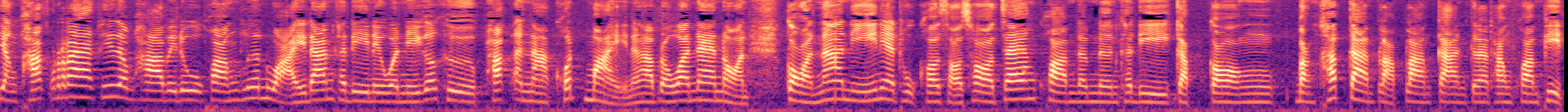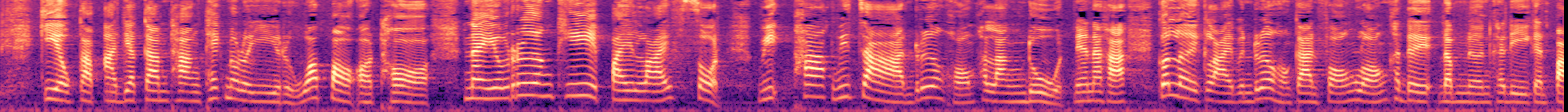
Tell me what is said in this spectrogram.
อย่างพักแรกที่จะพาไปดูความเคลื่อนไหวด้านคดีในวันนี้ก็คือพักอนาคตใหม่นะคะเพราะว่าแน่นอนก่อนหน้านี้เนี่ยถูกคอสช แจ้งความดำเนินคดีกับกองบังคับการปราบปรามการกระทำความผิด เกี่ยวกับอาชญากรรมทางเทคโนโลยี หรือว่าปอท ในเรื่องที่ไปไลฟ์สด วิพากษ์วิจารณ์เรื่องของพลังดูดเนี่ยนะคะ ก็เลยกลายเป็นเรื่องของการฟ้องร้องคดีดำเนินคดีกันไป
